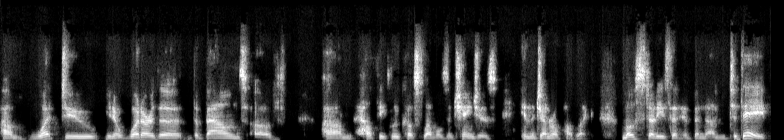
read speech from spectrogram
um, what do you know what are the the bounds of um, healthy glucose levels and changes in the general public. Most studies that have been done to date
